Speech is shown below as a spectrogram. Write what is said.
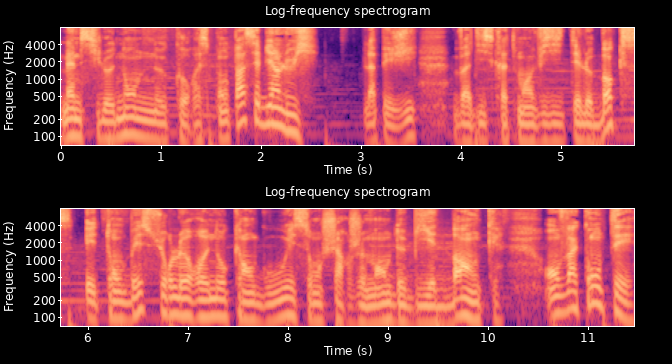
Même si le nom ne correspond pas, c'est bien lui. La PJ va discrètement visiter le box et tomber sur le Renault Kangoo et son chargement de billets de banque. On va compter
